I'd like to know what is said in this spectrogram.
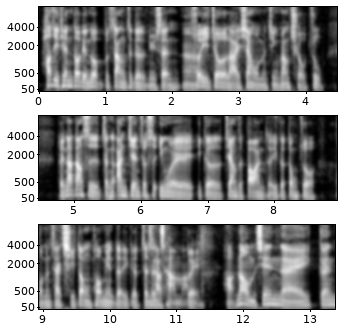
好几天都联络不上这个女生，所以就来向我们警方求助。对，那当时整个案件就是因为一个这样子报案的一个动作，我们才启动后面的一个侦查，侦查嘛。对，好，那我们先来跟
